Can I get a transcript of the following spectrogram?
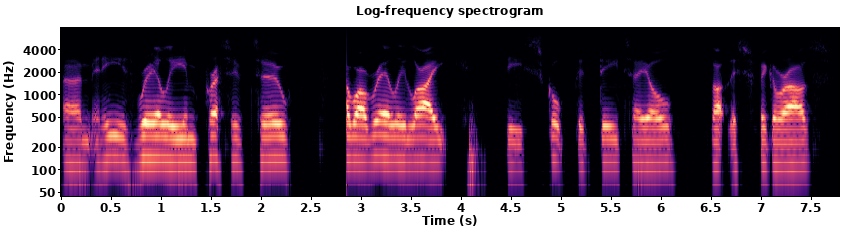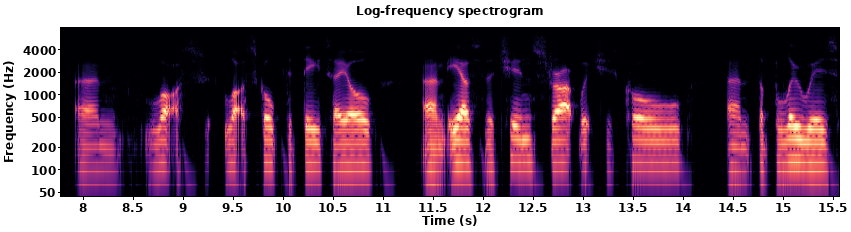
um, and he is really impressive too. So I really like the sculpted detail that this figure has. Um, lot of lot of sculpted detail. Um, he has the chin strap, which is cool. Um, the blue is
